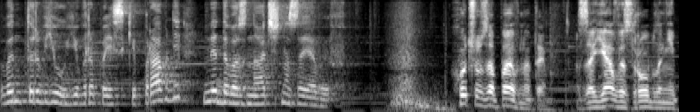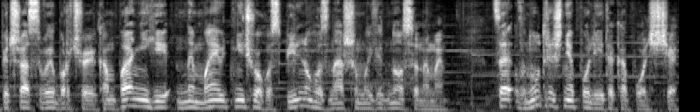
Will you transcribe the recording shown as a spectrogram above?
в інтерв'ю Європейській правді недвозначно заявив. Хочу запевнити, заяви, зроблені під час виборчої кампанії, не мають нічого спільного з нашими відносинами. Це внутрішня політика Польщі.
